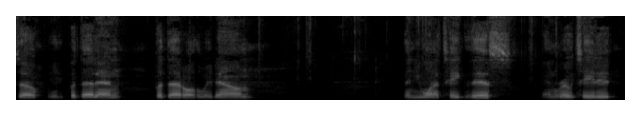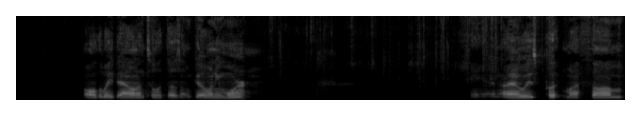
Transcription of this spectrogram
so you put that in, put that all the way down. Then you want to take this and rotate it all the way down until it doesn't go anymore. And I always put my thumb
